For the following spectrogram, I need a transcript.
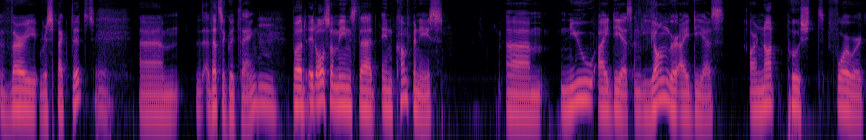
very respected. Mm. Um, th- that's a good thing. Mm. But it also means that in companies, um, new ideas and younger ideas are not pushed forward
